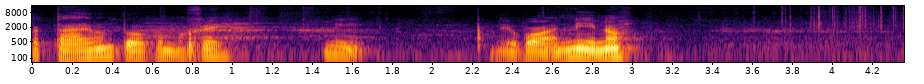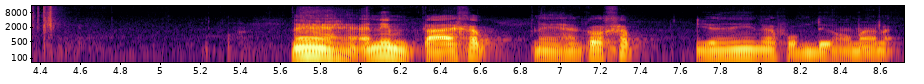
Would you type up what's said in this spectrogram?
ก็ตายบางตัวก็ไม่เคย นี่เดี๋ยวพออันนี้เนาะแน่อันนี้มันตายครับแน่ก็ครับอยู่นี่นะผมดึงออกมาแล้ว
